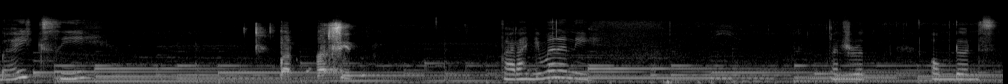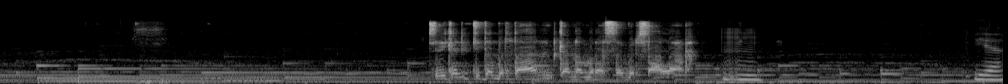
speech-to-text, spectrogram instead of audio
Baik sih Parah gimana nih? Menurut Om Dons. Jadi kan kita bertahan karena merasa bersalah. Iya.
